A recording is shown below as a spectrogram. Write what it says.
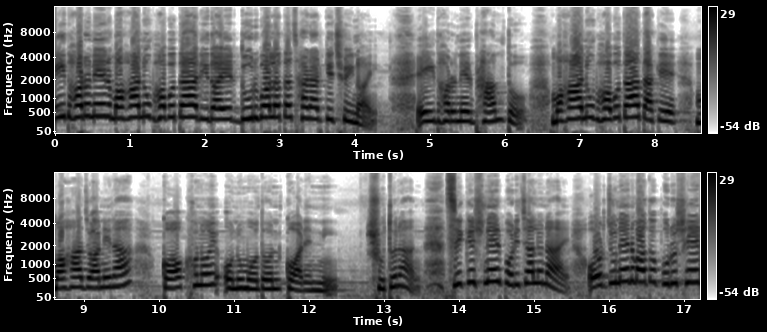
এই ধরনের মহানুভবতা হৃদয়ের দুর্বলতা ছাড়ার কিছুই নয়। এই ধরনের ভ্রান্ত মহানুভবতা তাকে মহাজনেরা কখনোই অনুমোদন করেননি। সুতরাং শ্রীকৃষ্ণের পরিচালনায় অর্জুনের মতো পুরুষের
